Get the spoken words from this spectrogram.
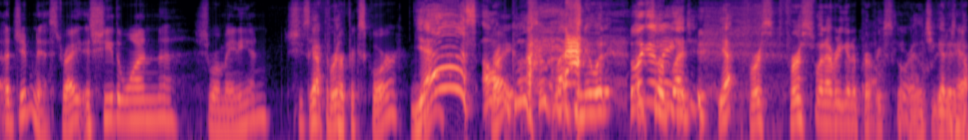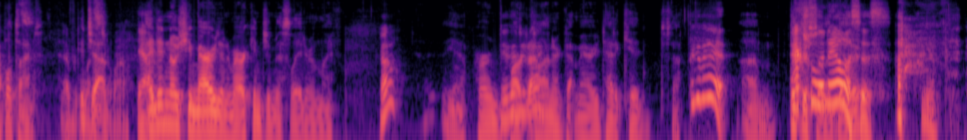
a gymnast, right? Is she the one? She's Romanian. She's Yeah, got the for- perfect score. Yes. Oh, I'm Right. so glad you knew it. Look I'm at so me. glad you. Yeah, first first whenever you get a perfect Well, score, and then she got it, it a couple times. every Good job. Yeah. I didn't know she married an American gymnast later in life. Oh, Yeah, her and Neither Bart Conner got married, had a kid, stuff. look at that. Um, Actual analysis. together.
